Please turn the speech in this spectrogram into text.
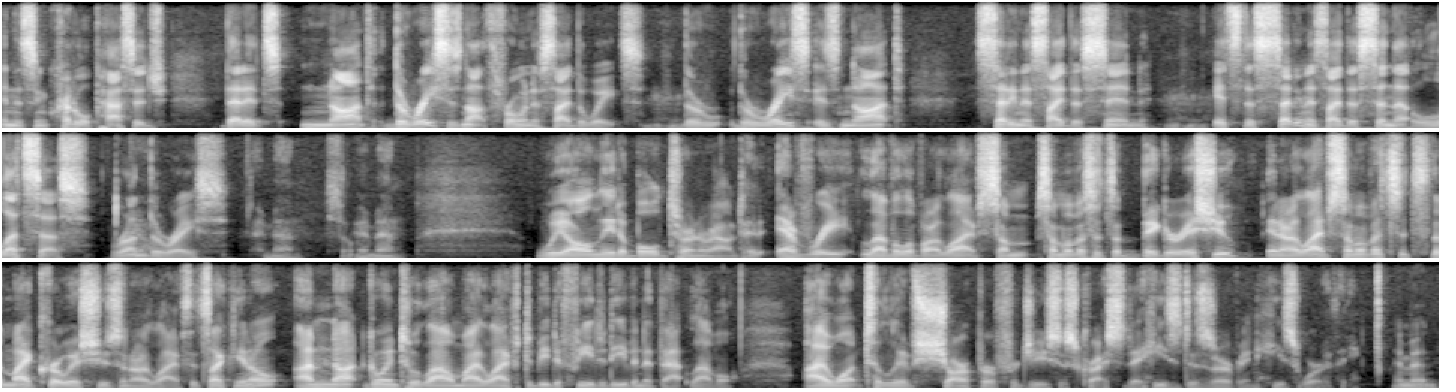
in this incredible passage that it's not the race is not throwing aside the weights. Mm-hmm. The the race is not setting aside the sin. Mm-hmm. It's the setting aside the sin that lets us run yeah. the race. Amen. So Amen we all need a bold turnaround at every level of our lives. Some some of us it's a bigger issue in our life. Some of us it's the micro issues in our lives. It's like, you know, I'm not going to allow my life to be defeated even at that level. I want to live sharper for Jesus Christ today. He's deserving. He's worthy. Amen.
